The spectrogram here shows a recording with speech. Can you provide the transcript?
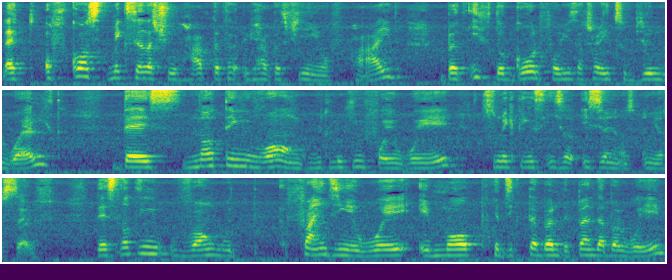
like of course it makes sense that you have that you have that feeling of pride but if the goal for you is actually to build wealth there's nothing wrong with looking for a way to make things easier, easier on yourself. There's nothing wrong with finding a way, a more predictable, dependable way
